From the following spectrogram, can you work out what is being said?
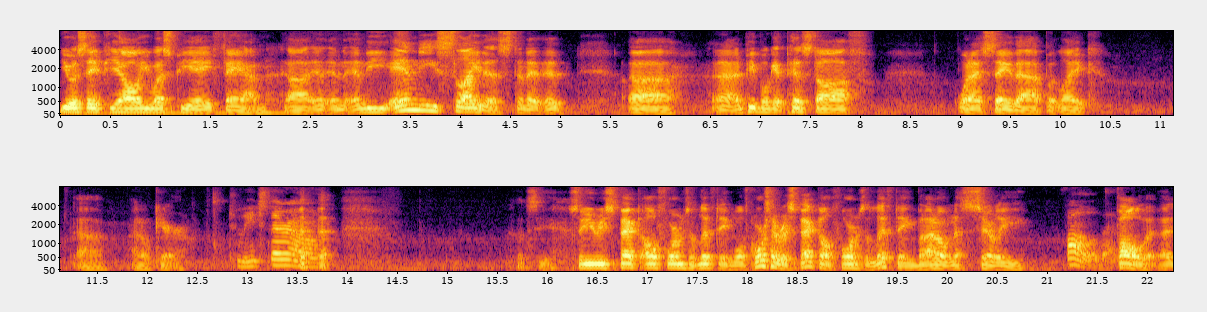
USAPL USPA fan, uh, in, in, the in the slightest, and it, it uh, uh, and people get pissed off when I say that, but like, uh, I don't care. To each their own. Let's see. So you respect all forms of lifting. Well, of course I respect all forms of lifting, but I don't necessarily follow that. Follow it. I,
